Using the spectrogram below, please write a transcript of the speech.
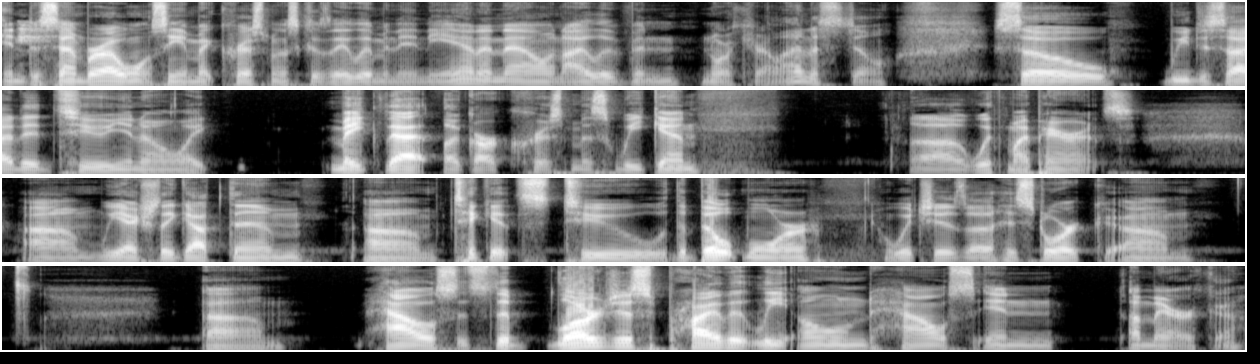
in December. I won't see them at Christmas because they live in Indiana now, and I live in North Carolina still. So we decided to, you know, like make that like our Christmas weekend uh, with my parents. Um, we actually got them um, tickets to the Biltmore, which is a historic um, um, house. It's the largest privately owned house in America,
